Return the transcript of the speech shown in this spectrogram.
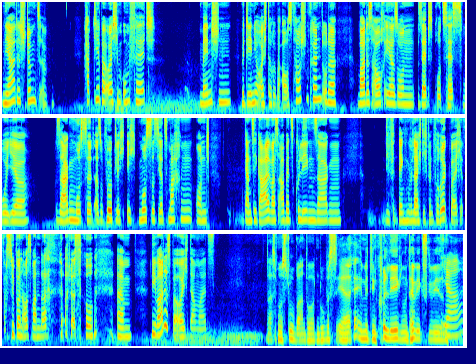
Mhm. Ja, das stimmt. Habt ihr bei euch im Umfeld Menschen, mit denen ihr euch darüber austauschen könnt? Oder war das auch eher so ein Selbstprozess, wo ihr sagen musstet, also wirklich, ich muss es jetzt machen und ganz egal, was Arbeitskollegen sagen, die denken vielleicht, ich bin verrückt, weil ich jetzt nach Zypern auswandere oder so. Ähm, wie war das bei euch damals? Das musst du beantworten. Du bist eher mit den Kollegen unterwegs gewesen. Ja,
